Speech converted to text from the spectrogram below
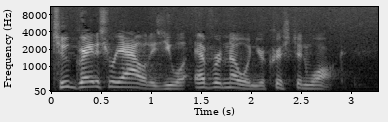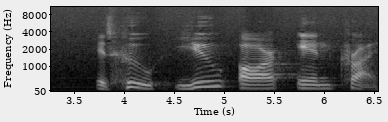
Two greatest realities you will ever know in your Christian walk is who you are in Christ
